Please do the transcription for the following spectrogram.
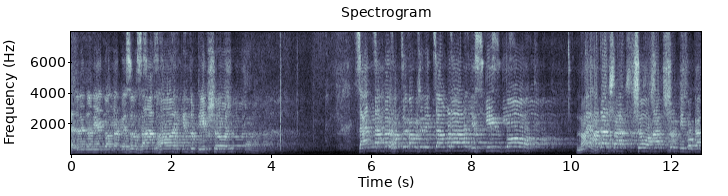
এজন্য দুনিয়ায় কত কিছু হয়, কিন্তু টিপসই। চার নাম্বার হচ্ছে মানুষের এই চামড়া, স্কিন ত্বক। নয় হাজার সাতশো আটষট্টি প্রকার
